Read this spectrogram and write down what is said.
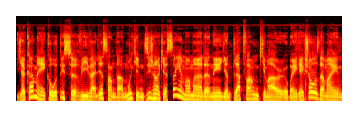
il y a comme un côté survivaliste en dedans de moi qui me dit, genre, que si à un moment donné, il y a une plateforme qui meurt, ou bien quelque chose de même,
